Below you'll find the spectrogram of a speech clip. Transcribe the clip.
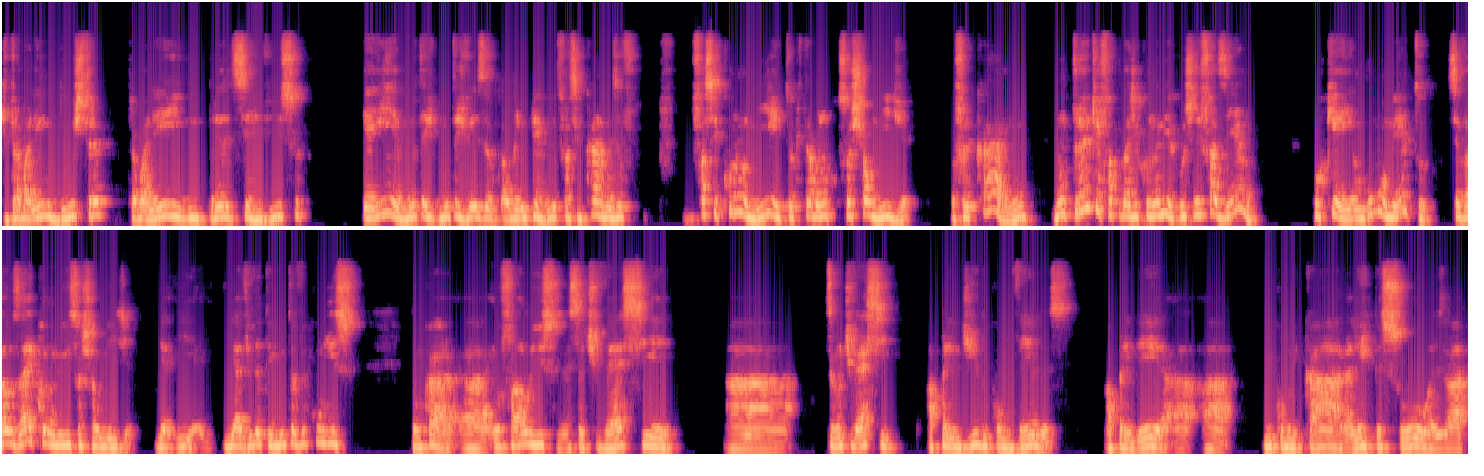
que trabalhei em indústria, trabalhei em empresa de serviço, e aí muitas, muitas vezes alguém me pergunta, fala assim, cara, mas eu faço economia e estou aqui trabalhando com social media. Eu falei, cara, não, não tranque a faculdade de economia, continue fazendo. Porque em algum momento você vai usar a economia em social media. E, e, e a vida tem muito a ver com isso. Então, cara, uh, eu falo isso, né? Se eu tivesse. Uh, se eu não tivesse aprendido com vendas, aprender a, a me comunicar, a ler pessoas, a,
